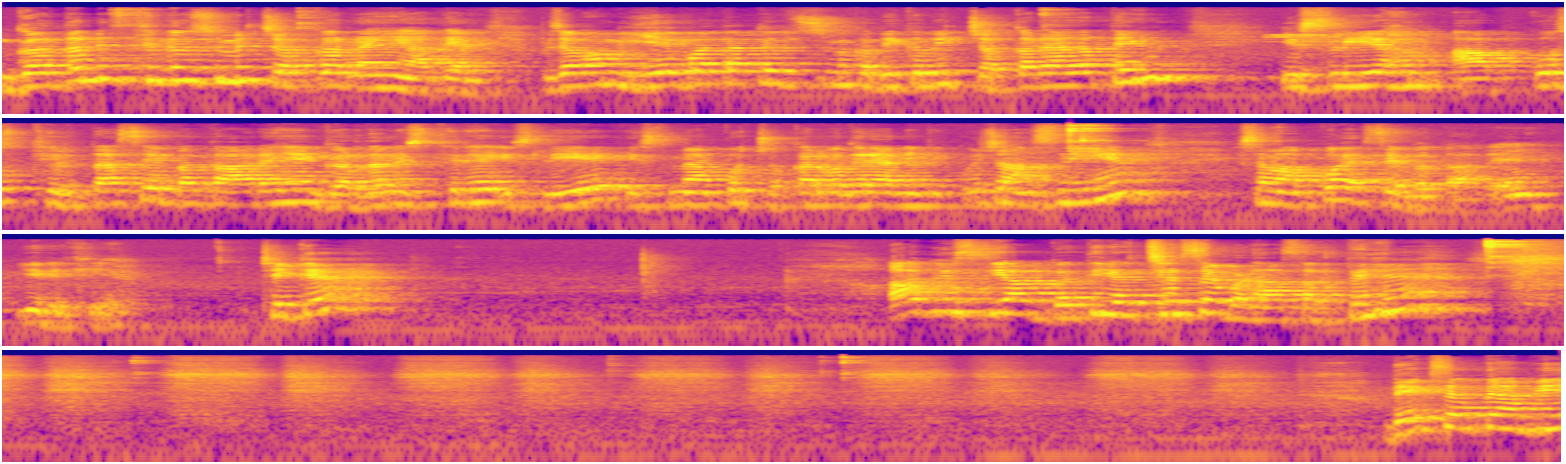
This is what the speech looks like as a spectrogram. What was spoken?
गर्दन स्थित उसमें चक्कर नहीं आते हैं। जब हम ये बताते हैं तो उसमें कभी कभी चक्कर आ जाते हैं। इसलिए हम आपको स्थिरता से बता रहे हैं गर्दन स्थिर है इसलिए इसमें आपको चक्कर वगैरह आने की कोई चांस नहीं है। हम आपको ऐसे बता रहे हैं। ये देखिए। ठीक है? अब इसकी आप गति अच्छे से बढ़ा सकते हैं। देख सकते हैं अभी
